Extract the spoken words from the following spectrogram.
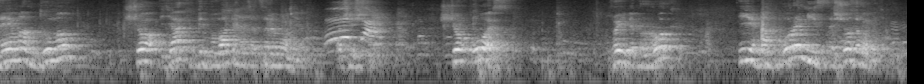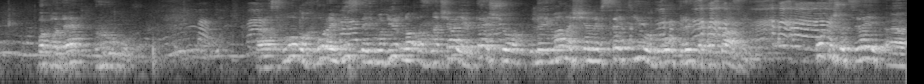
Неєман думав, що як відбуватиметься церемонія очищення. Що ось вийде пророк і на хворе місце що зробить? Покладе руку. Слово хворе місце, ймовірно, означає те, що у Неймана ще не все тіло було вкрите проказою. Поки що цей, е,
